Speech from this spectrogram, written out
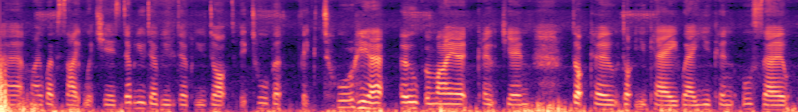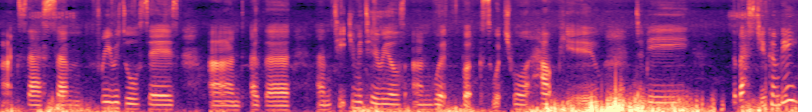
uh, my website, which is www.victoriaobermeyercoaching.co.uk, where you can also access um, free resources and other um, teaching materials and workbooks, which will help you to be the best you can be.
